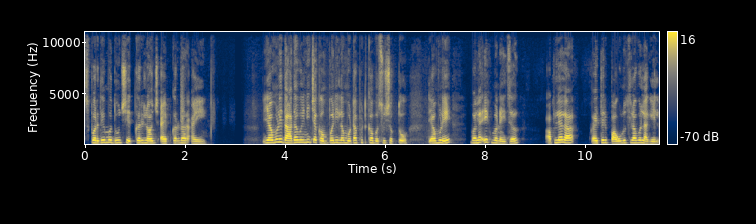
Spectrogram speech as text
स्पर्धेमधून शेतकरी लॉन्च ॲप करणार आहे. यामुळे दादा वहिनीच्या कंपनीला मोठा फटका बसू शकतो. त्यामुळे मला एक म्हणायचं आपल्याला काहीतरी पाऊल उचलावं लागेल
